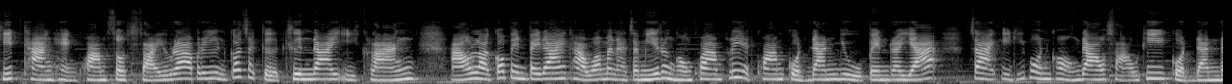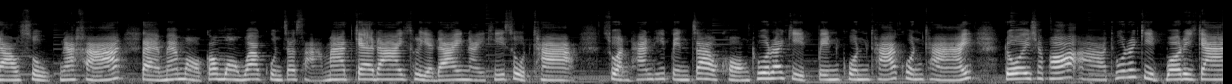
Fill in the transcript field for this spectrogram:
ทิศทางแห่งความสดใสราบรื่นก็จะเกิดขึ้นได้อีกครั้ง เอาล่ะก็เป็นไปได้ค่ะว่ามันอาจจะมีเรื่องของความเครียดความกดดันอยู่เป็นระยะ จากอิทธิพลของดาวเสาร์ที่กดดันดาวศุกร์นะคะ แต่แม่หมอก็มองว่าคุณจะสามารถแก้ได้เคลียร์ได้ในที่สุดค่ะ ส่วนท่านที่เป็นเจ้าของธุรรกิจเป็นคนค้าคนขาย โดยเฉพาะธุรกิจบริการ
